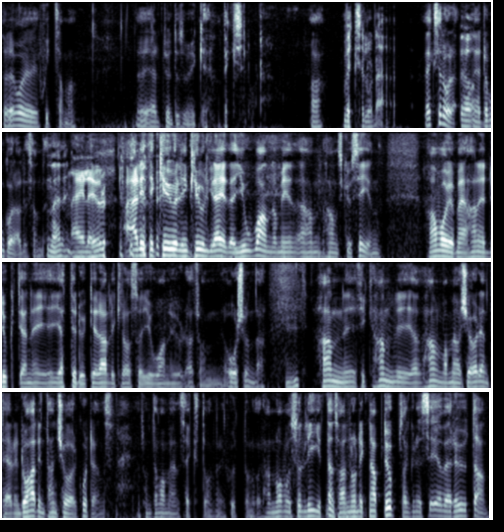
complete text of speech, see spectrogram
Så det var ju skitsamma. Det hjälpte ju inte så mycket. växellåda. Växellåda. Växellåda? Ja. Nej, de går aldrig sönder. Nej, nej. Nej, eller hur? Nej, lite kul, en kul grej där. Johan, och min, han, hans kusin, han var ju med. Han är duktig, han är jätteduktig rallycross och Johan Ur där från Årsunda. Mm. Han, fick, han, han var med och körde en tävling. Då hade inte han körkort ens. Jag tror inte han var med än 16 eller 17 år. Han var så liten så han nådde knappt upp så han kunde se över rutan.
